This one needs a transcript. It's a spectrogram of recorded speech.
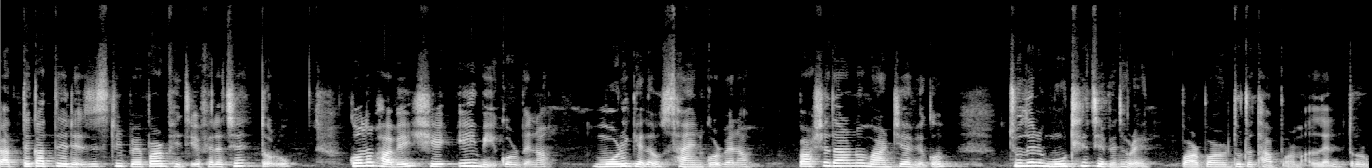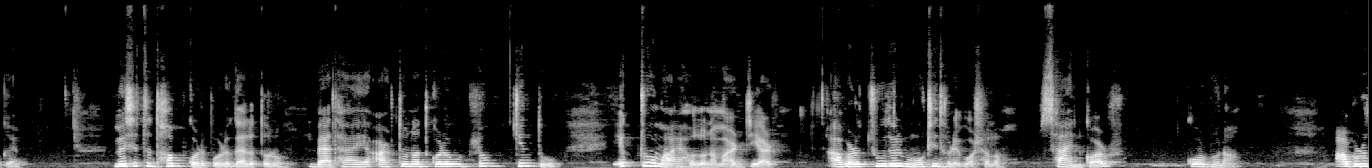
কাঁদতে কাঁদতে রেজিস্ট্রি পেপার ভিজিয়ে ফেলেছে তরু। কোনোভাবেই সে এই বিয়ে করবে না, মরে গেলেও সাইন করবে না। পাশে দাঁড়ানো মার্জিয়া বেগম চুলের মুঠি চেপে ধরে পরপর দুটো থাপ্পড় মারলেন তরুকে। মেঝেতে ধপ করে পড়ে গেল তরু। ব্যথায় আর্তনাদ করে উঠল, কিন্তু একটুও মায়া হলো না মার্জিয়ার। আবারও চুলের মুঠি ধরে বসালো সাইন কর, করব না। আবারও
